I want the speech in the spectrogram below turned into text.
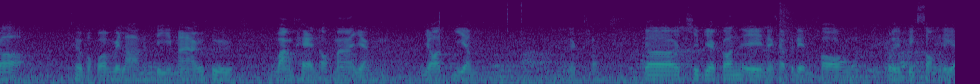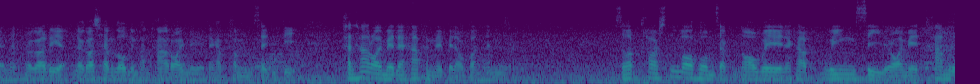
ก็เธอบอกว่าเวลามันดีมากก็คือ วางแผนออกมาอย่างยอดเยี่ยมนะครับก็คิปเยกอนเองนะครับเหรียญทองโอลิมปิก 2 เหรียญนะแล้วก็เหรียญแล้วก็แชมป์โลก 1,500 เมตรนะครับทำสถิติ 1,500 เมตร และ 5,000 เมตรไปแล้วก่อนหน้านี้ครับสำหรับคาร์สเทนวอร์โฮล์มจากนอร์เวย์นะครับวิ่ง 400 เมตร ข้ามรั้ว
